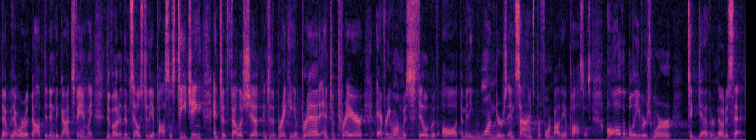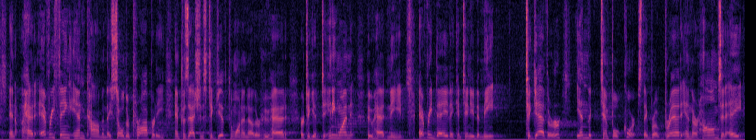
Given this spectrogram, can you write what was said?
that, that were adopted into God's family, devoted themselves to the apostles' teaching and to fellowship and to the breaking of bread and to prayer. Everyone was filled with awe at the many wonders and signs performed by the apostles. All the believers were together, notice that, and had everything in common. They sold their property and possessions to give to one another who had, or to give to anyone who had need. Every day they continued to meet together in the temple courts. They broke bread in their homes and ate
